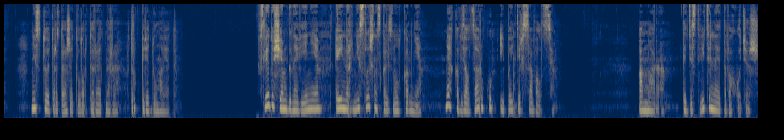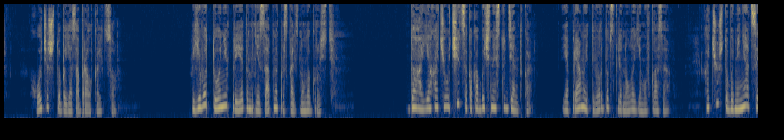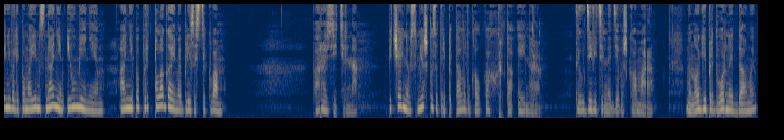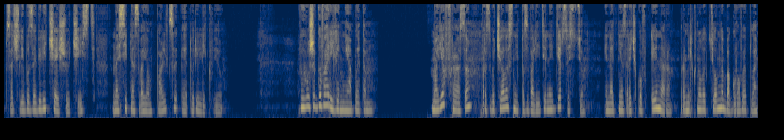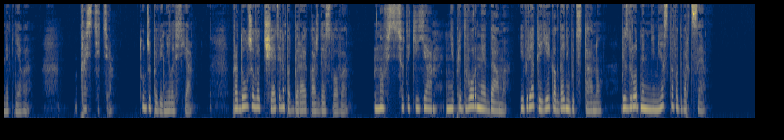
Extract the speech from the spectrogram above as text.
Не стоит раздражать лорда Реднера, вдруг передумает. В следующее мгновение Эйнер неслышно скользнул ко мне, мягко взял за руку и поинтересовался. «Амара, ты действительно этого хочешь? Хочешь, чтобы я забрал кольцо?» В его тоне при этом внезапно проскользнула грусть. «Да, я хочу учиться, как обычная студентка». Я прямо и твердо взглянула ему в глаза. «Хочу, чтобы меня оценивали по моим знаниям и умениям, а не по предполагаемой близости к вам». Поразительно. Печальная усмешка затрепетала в уголках рта Эйнора. «Ты удивительная девушка, Амара. Многие придворные дамы сочли бы за величайшую честь носить на своем пальце эту реликвию». «Вы уже говорили мне об этом», Моя фраза прозвучала с непозволительной дерзостью, и на дне зрачков Эйнора промелькнуло темно-багровое пламя гнева. «Простите», — тут же повинилась я. Продолжила, тщательно подбирая каждое слово. Но все таки я не придворная дама, и вряд ли ей когда-нибудь стану. Безродным не место во дворце.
